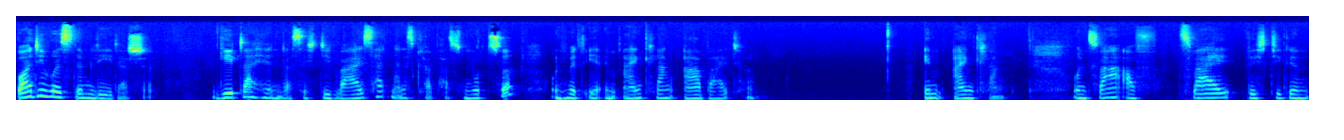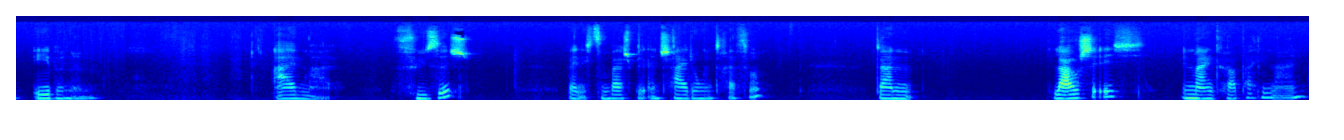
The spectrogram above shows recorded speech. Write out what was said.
Body Wisdom Leadership geht dahin, dass ich die Weisheit meines Körpers nutze und mit ihr im Einklang arbeite. Im Einklang. Und zwar auf zwei wichtigen Ebenen. Einmal physisch, wenn ich zum Beispiel Entscheidungen treffe dann lausche ich in meinen Körper hinein.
